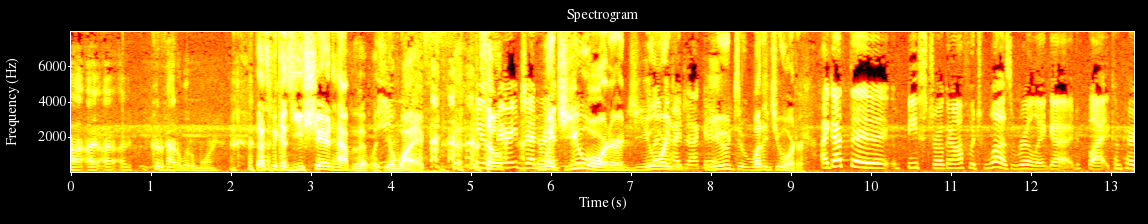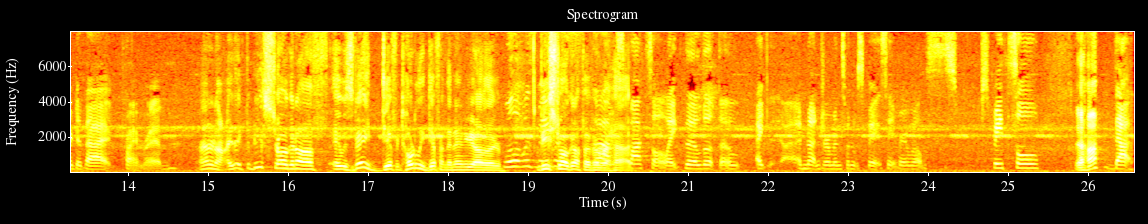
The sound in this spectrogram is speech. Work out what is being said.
I, I, I could have had a little more. That's because you shared half of it with your wife. He was very generous. which you ordered. You Let ordered. You d- what did you order? I got the beef stroganoff, which was really good, but compared to that prime rib, I don't know. I think the beef stroganoff it was very different, totally different than any other well, it was beef stroganoff with, I've ever um, had. Spatzel, like the the, the I, I'm not German, so I don't say say it very well. S- Spatzel. Uh huh. That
